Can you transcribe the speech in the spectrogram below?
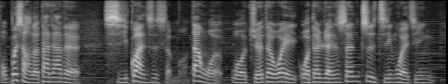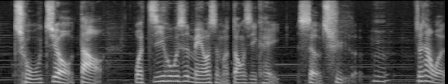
我不晓得大家的习惯是什么，但我我觉得我已我的人生至今我已经除旧到我几乎是没有什么东西可以舍去了。嗯，就像我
